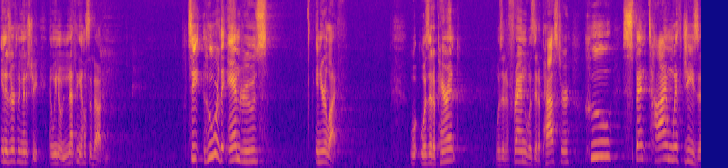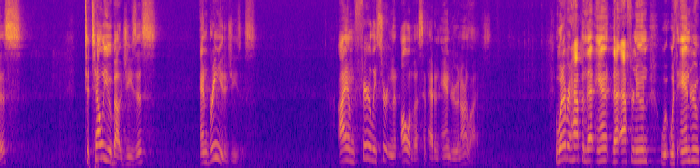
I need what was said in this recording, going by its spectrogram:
in his earthly ministry, and we know nothing else about him. See, who were the Andrews in your life? W- was it a parent? Was it a friend? Was it a pastor? Who spent time with Jesus to tell you about Jesus and bring you to Jesus? I am fairly certain that all of us have had an Andrew in our lives. Whatever happened that, an- that afternoon w- with Andrew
